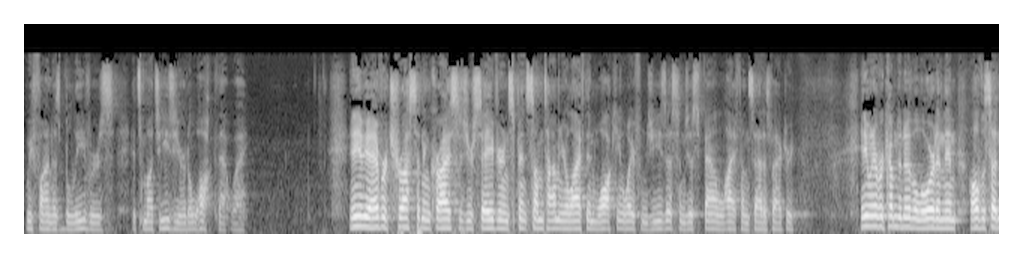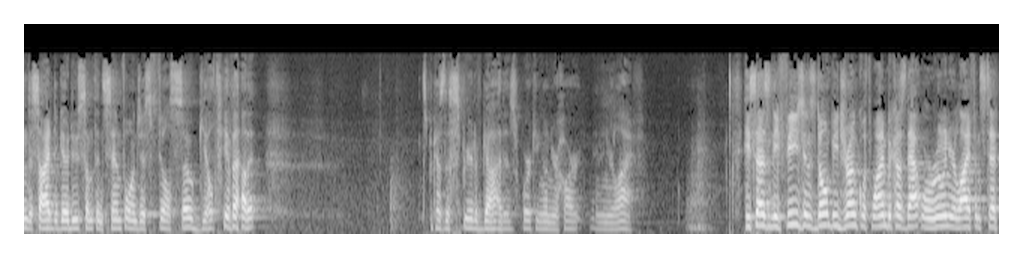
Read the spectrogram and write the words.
we find as believers it's much easier to walk that way. Any of you ever trusted in Christ as your Savior and spent some time in your life then walking away from Jesus and just found life unsatisfactory? Anyone ever come to know the Lord and then all of a sudden decide to go do something sinful and just feel so guilty about it? It's because the Spirit of God is working on your heart and in your life. He says in Ephesians, don't be drunk with wine because that will ruin your life. Instead,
